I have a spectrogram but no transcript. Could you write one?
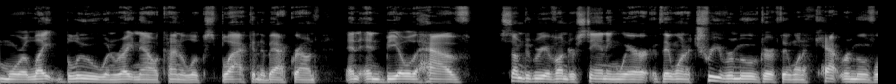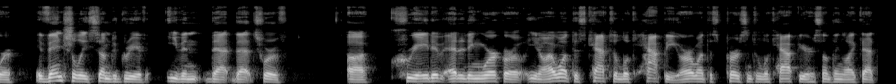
more light blue when right now it kind of looks black in the background and, and be able to have some degree of understanding where if they want a tree removed or if they want a cat removed, where eventually some degree of even that, that sort of, uh, creative editing work or, you know, I want this cat to look happy or I want this person to look happy or something like that.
